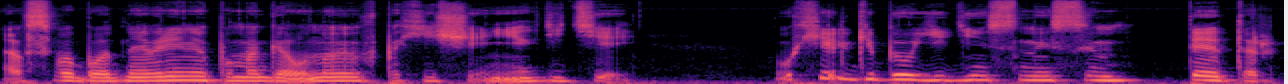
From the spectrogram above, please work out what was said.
а в свободное время помогал Ною в похищениях детей. У Хельги был единственный сын Петер.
